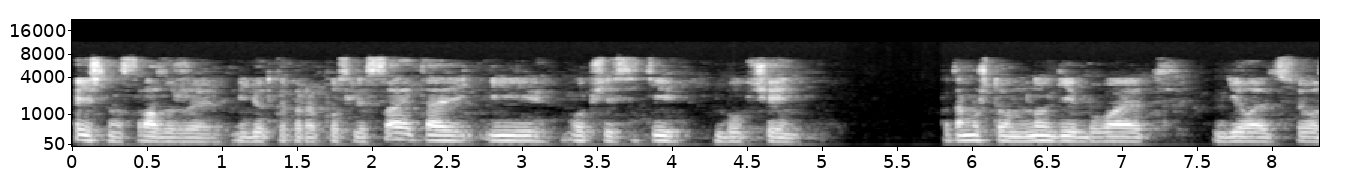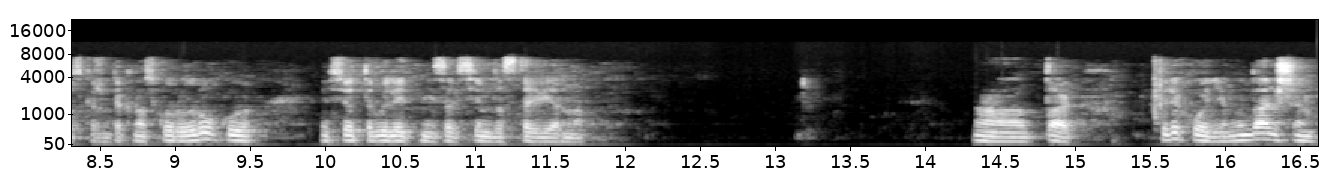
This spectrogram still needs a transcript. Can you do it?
Конечно, сразу же идет, которая после сайта и общей сети блокчейн. Потому что многие бывают делают все, скажем так, на скорую руку, и все это выглядит не совсем достоверно. А, так, переходим дальше.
